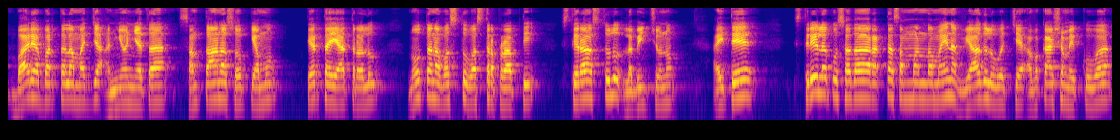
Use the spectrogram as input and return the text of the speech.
భార్యాభర్తల మధ్య అన్యోన్యత సంతాన సౌఖ్యము తీర్థయాత్రలు నూతన వస్తు వస్త్ర ప్రాప్తి స్థిరాస్తులు లభించును. అయితే స్త్రీలకు సదా రక్త సంబంధమైన వ్యాధులు వచ్చే అవకాశం ఎక్కువ.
